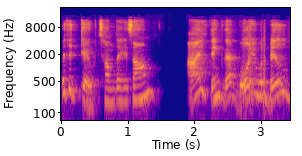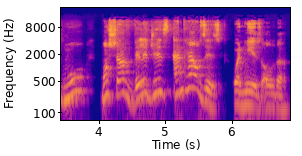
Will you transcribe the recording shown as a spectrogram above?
with a goat under his arm, I think that boy will build more Moshav villages and houses when he is older.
